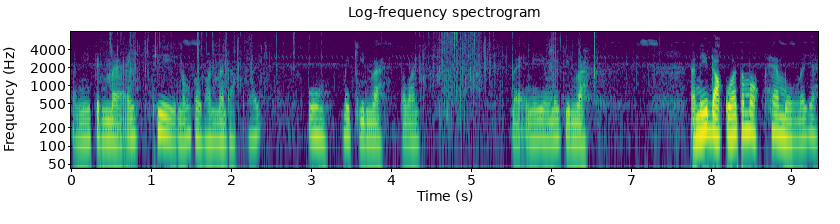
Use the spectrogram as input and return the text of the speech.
อันนี้เป็นหมายที่น้องตะวันมาดักไว้ โอ้ ไม่กินว่ะ ตะวันหมายนี้ยังไม่กินว่ะ อันนี้ดักไว้ตั้งหมอกห้าโมงแล้วจ้ะ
